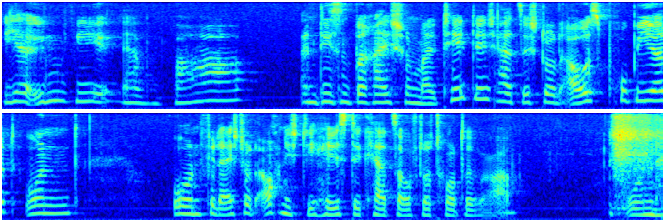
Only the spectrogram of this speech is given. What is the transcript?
ja irgendwie, er war in diesem Bereich schon mal tätig, hat sich dort ausprobiert und, und vielleicht dort auch nicht die hellste Kerze auf der Torte war. Und,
